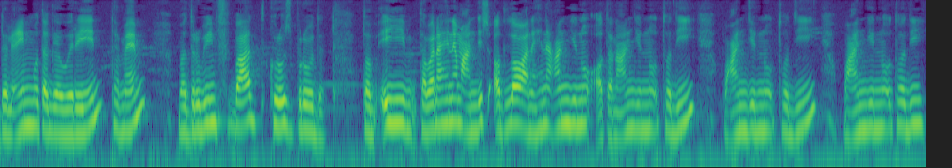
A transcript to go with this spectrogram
ضلعين متجاورين تمام؟ مضروبين في بعض cross product طب إيه طب أنا هنا ما عنديش أضلاع أنا هنا عندي نقط أنا عندي النقطة دي وعندي النقطة دي وعندي النقطة دي.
